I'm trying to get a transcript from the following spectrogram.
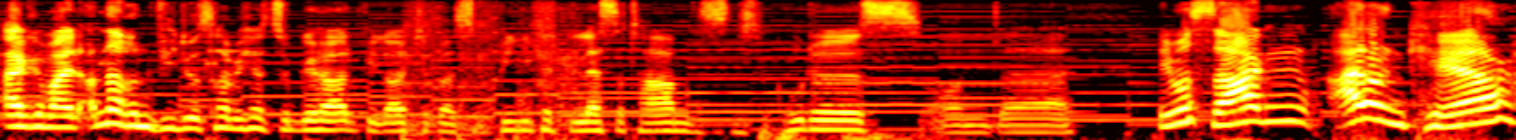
allgemein in anderen Videos habe ich so gehört, wie Leute über Nobilika gelästert haben, dass es nicht so gut ist. Und äh, ich muss sagen, I don't care.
